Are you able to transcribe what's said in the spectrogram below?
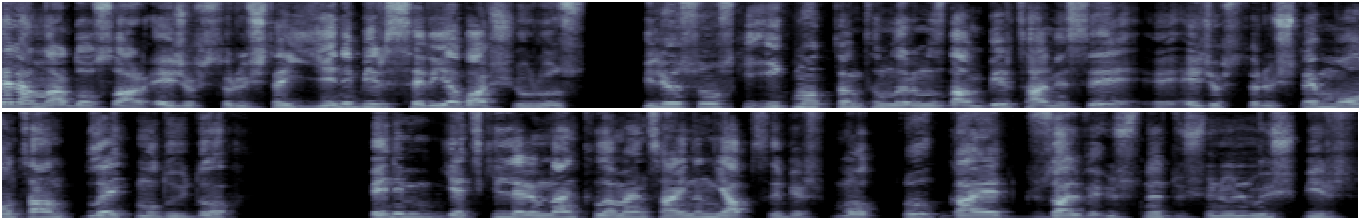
Selamlar dostlar. Age of History 3'te yeni bir seriye başlıyoruz. Biliyorsunuz ki ilk mod tanıtımlarımızdan bir tanesi e, Age of History 3'te Mountain Blade moduydu. Benim yetkililerimden Clementine'ın yaptığı bir moddu. Gayet güzel ve üstüne düşünülmüş bir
